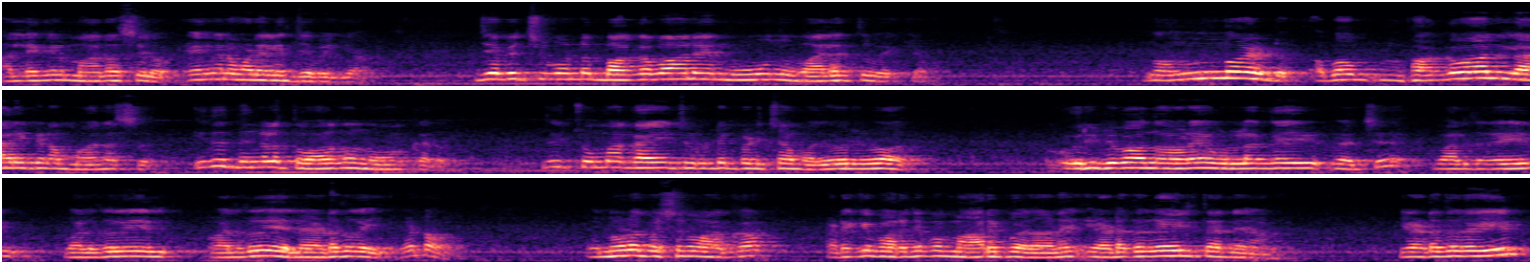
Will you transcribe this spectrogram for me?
അല്ലെങ്കിൽ മനസ്സിലോ എങ്ങനെ വേണമെങ്കിലും ജപിക്കാം. ജപിച്ചുകൊണ്ട് ഭഗവാനെ മൂന്ന് വലത്ത് വയ്ക്കണം നന്നായിട്ട്. അപ്പം ഭഗവാനിലായിരിക്കണം മനസ്സ്. ഇത് നിങ്ങൾ തുറന്ന് നോക്കരുത്. ഇത് ചുമ്മാ കൈ ചുരുട്ടി പിടിച്ചാൽ മതി. ഒരു രൂപ ഒരു രൂപ നാണയം ഉള്ളം കൈ വെച്ച് വലത് കൈയിൽ വലത് കൈയിൽ വലത് കൈയല്ല ഇടത് കൈ കേട്ടോ? ഒന്നുകൂടെ വിശദമാക്കാം. ഇടയ്ക്ക് പറഞ്ഞപ്പോൾ മാറിപ്പോയതാണ്. ഇടത് കൈയിൽ തന്നെയാണ്. ഇടത് കൈയിൽ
